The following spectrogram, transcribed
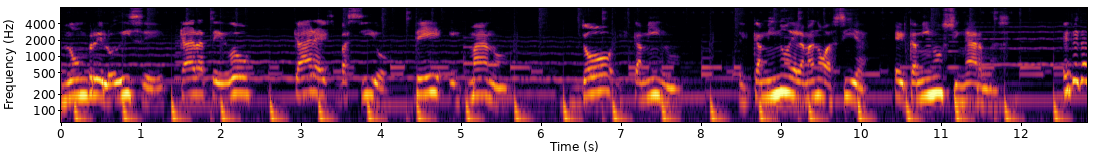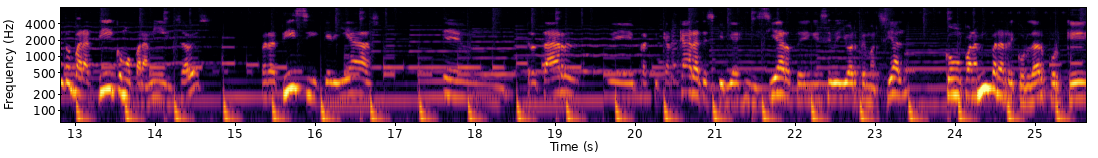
nombre lo dice, karate do, cara es vacío, te es mano, do es camino, el camino de la mano vacía, el camino sin armas. Esto es tanto para ti como para mí, ¿sabes? Para ti si querías em, tratar de practicar karate, si querías iniciarte en ese bello arte marcial, como para mí para recordar por qué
